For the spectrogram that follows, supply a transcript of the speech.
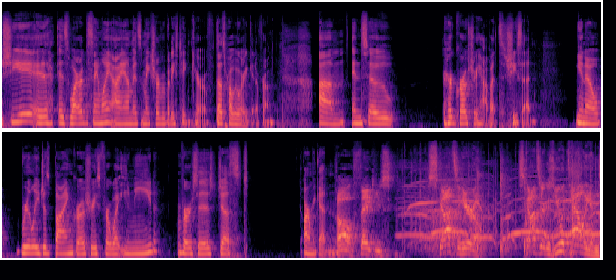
she is, wired the same way I am is to make sure everybody's taken care of. That's probably where I get it from. Um and so her grocery habits, she said, you know, really just buying groceries for what you need versus just Armageddon. Oh, thank you. Scott's a hero. Scott's here because you Italians.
